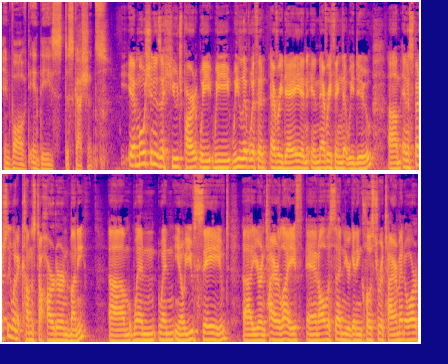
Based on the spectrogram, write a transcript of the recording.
involved in these discussions? emotion is a huge part. We we we live with it every day in, in everything that we do, um, and especially when it comes to hard earned money. Um, when when you know you've saved uh, your entire life and all of a sudden you're getting close to retirement or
